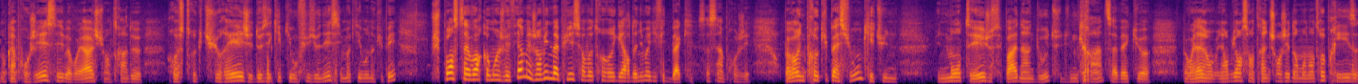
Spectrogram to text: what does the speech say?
Donc un projet, c'est ben voilà, je suis en train de restructurer, j'ai deux équipes qui vont fusionner, c'est moi qui vais m'en occuper. Je pense savoir comment je vais faire, mais j'ai envie de m'appuyer sur votre regard. Donnez-moi du feedback. Ça, c'est un projet. On peut avoir une préoccupation qui est une, une montée, je sais pas, d'un doute, d'une crainte, avec euh, ben voilà, l'ambiance est en train de changer dans mon entreprise,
